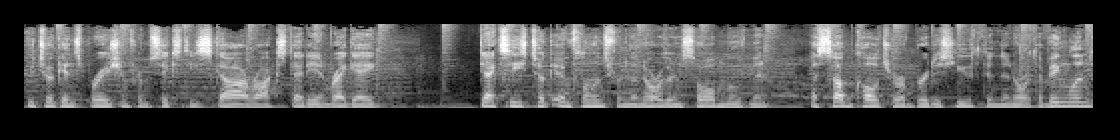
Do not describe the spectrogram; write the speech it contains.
who took inspiration from 60s ska, rocksteady, and reggae, Dexys took influence from the Northern Soul movement, a subculture of British youth in the north of England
